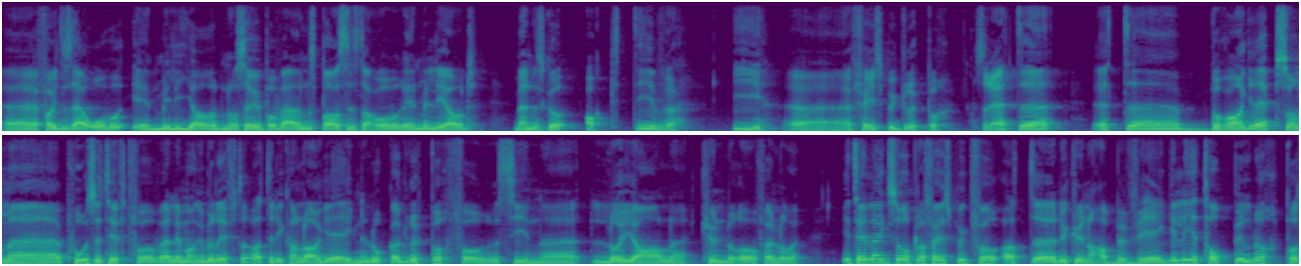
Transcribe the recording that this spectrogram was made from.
Eh, faktisk er over en milliard, nå ser vi på verdensbasis, da, over en milliard mennesker aktive i Facebook-grupper. Så det er et, et bra grep som er positivt for veldig mange bedrifter. At de kan lage egne lukka grupper for sine lojale kunder og følgere. I tillegg så åpna Facebook for at du kunne ha bevegelige toppbilder på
